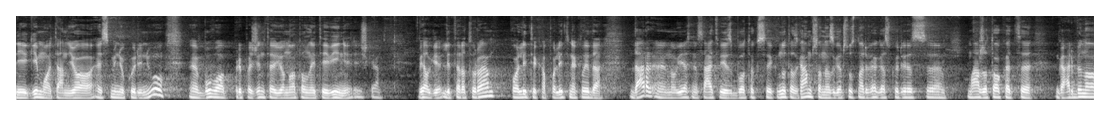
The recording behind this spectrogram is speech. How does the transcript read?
neįgymo ten jo esminių kūrinių e, buvo pripažinta jo nuopelnai tėvynė, reiškia. Vėlgi, literatūra, politika, politinė klaida. Dar e, naujesnis atvejis buvo toksai Knutas Hamsonas, garsus norvegas, kuris e, maža to, kad e, garbino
